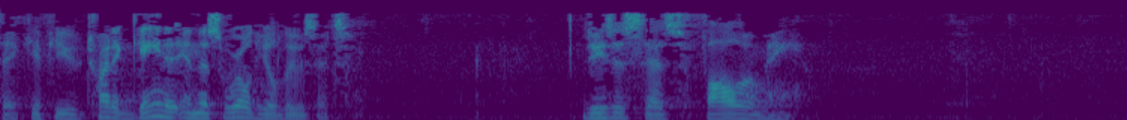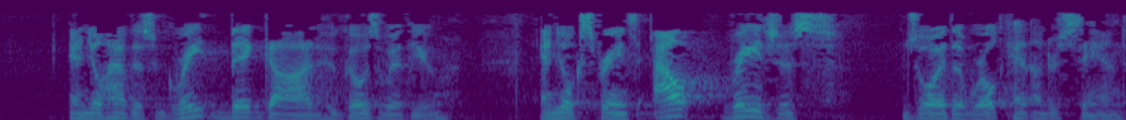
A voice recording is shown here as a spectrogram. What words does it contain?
sake. If you try to gain it in this world, you'll lose it. Jesus says, Follow me. And you'll have this great big God who goes with you, and you'll experience outrageous joy the world can't understand.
